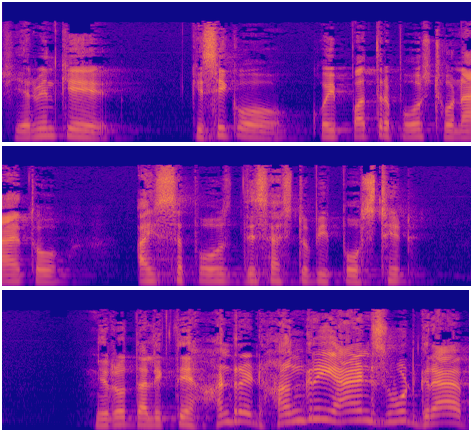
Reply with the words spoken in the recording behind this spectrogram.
शेयरविंद के किसी को कोई पत्र पोस्ट होना है तो I suppose this has to be posted निरोधा लिखते हैं, hundred hungry hands would grab.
